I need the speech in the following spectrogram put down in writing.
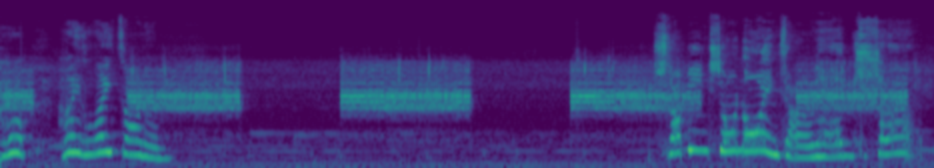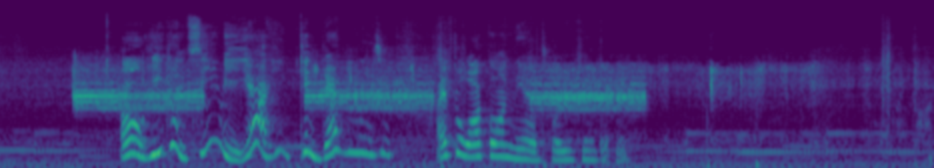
Oh, hi, lights on him. Stop being so annoying, Siren Head. Shut up. Oh, he can see me. Yeah, he can definitely see. I have to walk along the edge where he can't get me. Oh my god.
